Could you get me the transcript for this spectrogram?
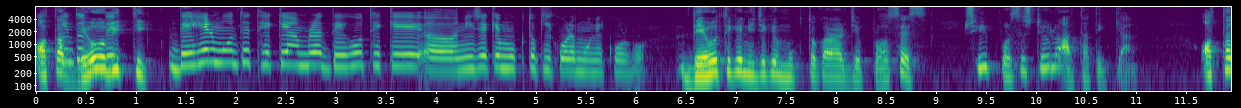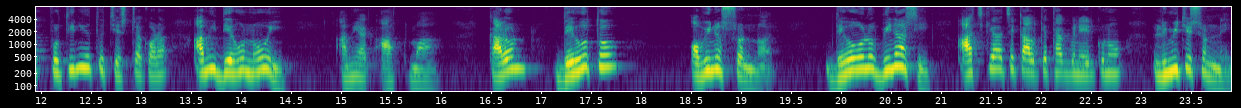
অর্থাৎ দেহভিত্তিক। দেহের মধ্যে থেকে আমরা দেহ থেকে নিজেকে মুক্ত কি করে মনে করব? দেহ থেকে নিজেকে মুক্ত করার যে প্রসেস সেই প্রসেসটি হলো আধ্যাত্মিক জ্ঞান। অর্থাৎ প্রতিনিয়ত চেষ্টা করা। আমি দেহ নই, আমি এক আত্মা। কারণ দেহ তো অবিনশ্বর নয়। দেহ হলো বিনাশী। আজকে আছে, কালকে থাকবে না, এর কোনো লিমিটেশন নেই।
